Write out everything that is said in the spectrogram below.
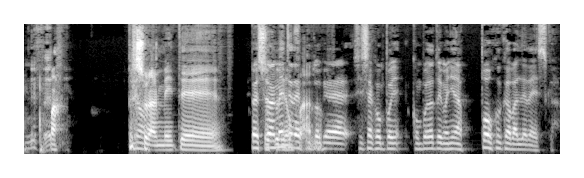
In effetti. Ma- Personalmente, Personalmente Dobbiamo reputo che si sia compo- comportato in maniera poco cavalleresca,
